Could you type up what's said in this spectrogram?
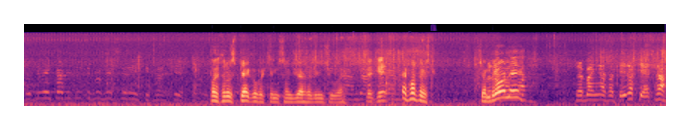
Sono diventati tutti professionisti, Francesco. Poi te lo spiego perché mi sono girato lì giù, eh. Perché? E poi te lo spiego. Giambrone? L'hai bagnata te la pietra?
